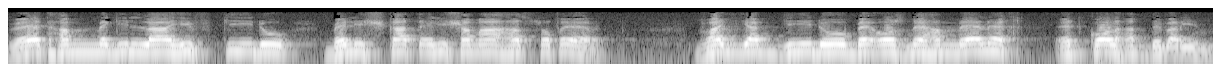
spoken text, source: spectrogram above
ואת המגילה הפקידו בלשכת אלישמע הסופר, ויגידו באוזני המלך את כל הדברים.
